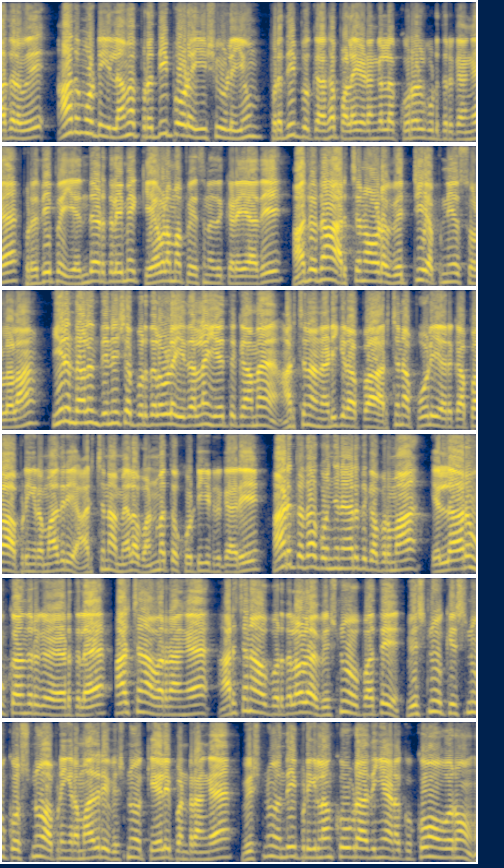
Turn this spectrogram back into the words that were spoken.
ஆதரவு. அது மட்டும் இல்லாம பிரதீப்போட இஷ்யூலையும் பிரதீப்புக்காக பல இடங்கள்ல குரல் கொடுத்திருக்காங்க. பிரதீப்பை எந்த இடத்துலயுமே கேவலமா பேசுனது கிடையாது. அதுதான் அர்ச்சனாவோட வெற்றி அப்படின்னே சொல்லலாம். இருந்தாலும் தினேஷை பொறுத்தளவுல இதெல்லாம் ஏத்துக்காம அர்ச்சனா நடிக்கிறாப்பா அர்ச்சனா போலியா இருக்காப்பா அப்படிங்கிற மாதிரி அர்ச்சனா மேல வன்மத்தை கொட்டிக்கிட்டு இருக்காரு. அடுத்ததா கொஞ்ச நேரத்துக்கு அப்புறமா எல்லாரும் உட்கார்ந்து இருக்கிற இடத்துல அர்ச்சனா வர்றாங்க. அர்ச்சனாவை பொறுத்தளவுல விஷ்ணுவை பார்த்து விஷ்ணு கிஷ்ணு கொஷ்ணு அப்படிங்கிற மாதிரி விஷ்ணுவை கேலி பண்றாங்க. விஷ்ணு வந்து இப்படி எல்லாம் கூப்பிடாதீங்க எனக்கு கோவம் வரும்.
